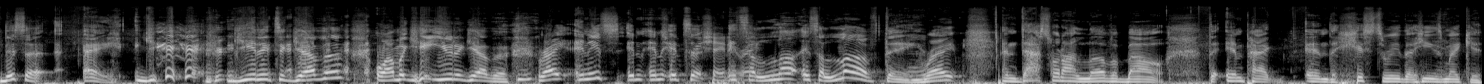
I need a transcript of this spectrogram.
This a hey get, get it together or I'm gonna get you together, right? And it's and, and it's a it, it's a love it's a love thing, right? And that's what I love about the impact and the history that he's making.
